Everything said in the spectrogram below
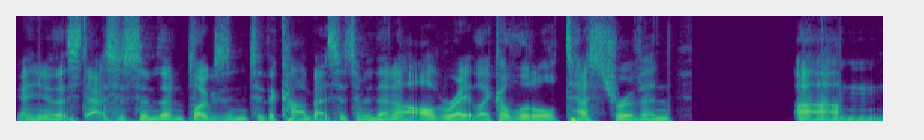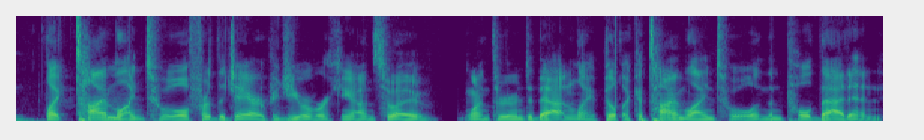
And you know that stat system then plugs into the combat system and then i'll, I'll write like a little test driven um, like timeline tool for the jrpg we're working on. So i went through and did that and like built like a timeline tool and then pulled that in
